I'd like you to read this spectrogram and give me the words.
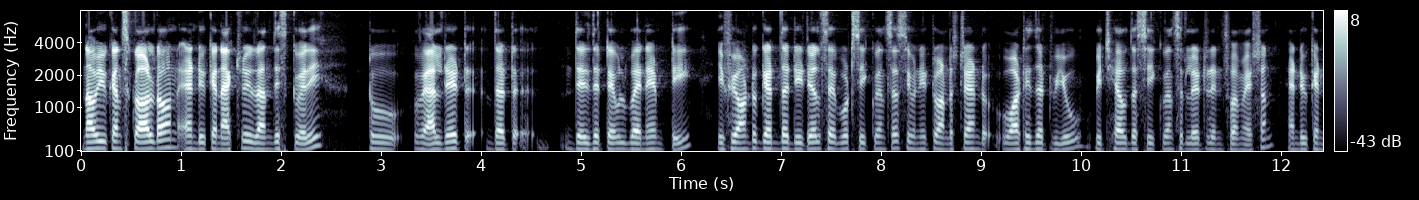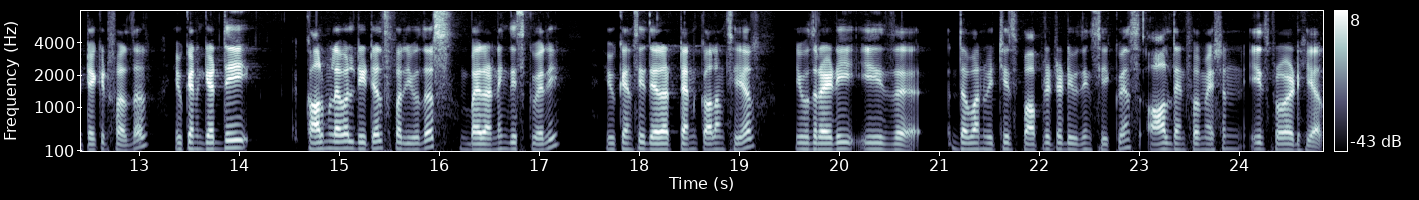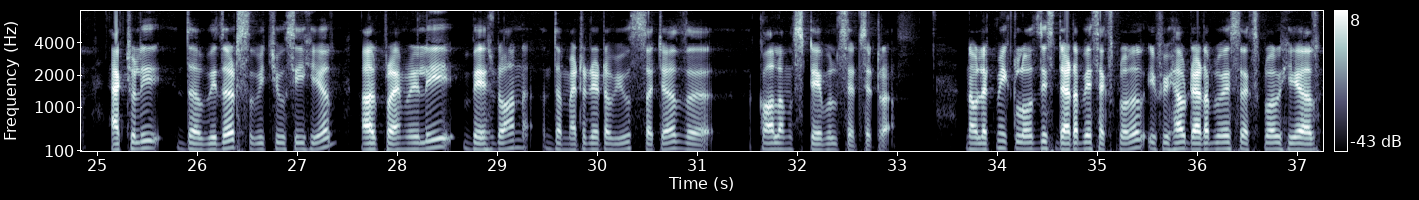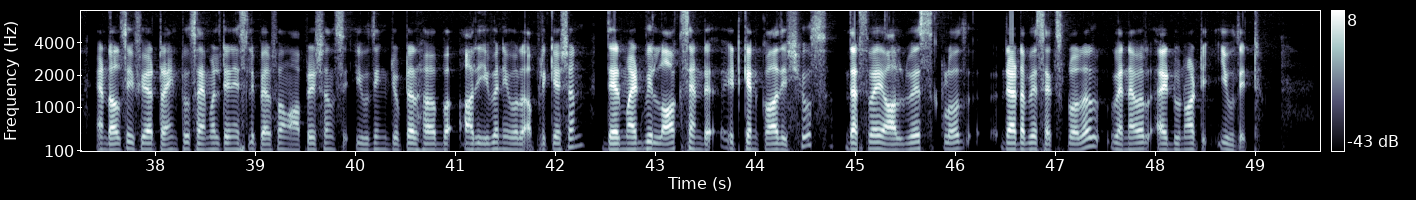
Now you can scroll down and you can actually run this query to validate that there is a table by name T. If you want to get the details about sequences, you need to understand what is that view which have the sequence related information and you can take it further. You can get the column level details for users by running this query. You can see there are 10 columns here. User ID is uh, the one which is populated using sequence. All the information is provided here. Actually, the wizards which you see here are primarily based on the metadata views such as uh, columns, tables, etc. Now let me close this database explorer. If you have database explorer here and also if you are trying to simultaneously perform operations using Jupyter Hub or even your application, there might be locks and it can cause issues. That's why I always close database explorer whenever I do not use it.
